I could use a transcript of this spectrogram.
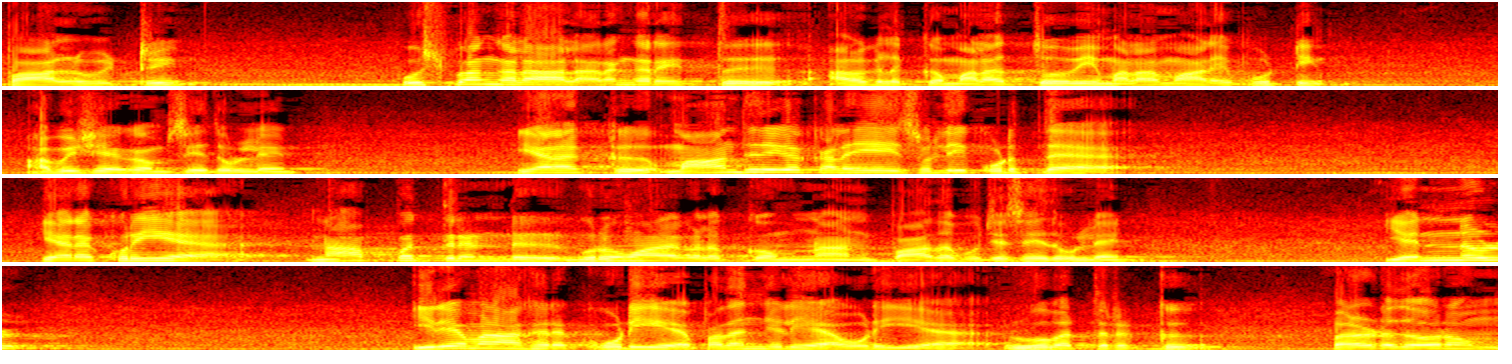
பால் ஊற்றி புஷ்பங்களால் அலங்கரித்து அவர்களுக்கு மலர் தூவி மலர் மாலை பூட்டி அபிஷேகம் செய்துள்ளேன். எனக்கு மாந்திரிக கலையை சொல்லிக் கொடுத்த ஏறக்குறைய நாற்பத்தி ரெண்டு குருமார்களுக்கும் நான் பாத பூஜை செய்துள்ளேன். என்னுள் இறைவனாக இருக்கக்கூடிய பதஞ்சலியாவுடைய ரூபத்திற்கு வருடதோறும்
